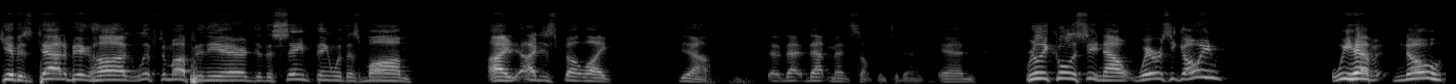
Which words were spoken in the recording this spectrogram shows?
give his dad a big hug, lift him up in the air, did the same thing with his mom. I I just felt like, yeah, that that meant something to them. And really cool to see. Now, where is he going? We have no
